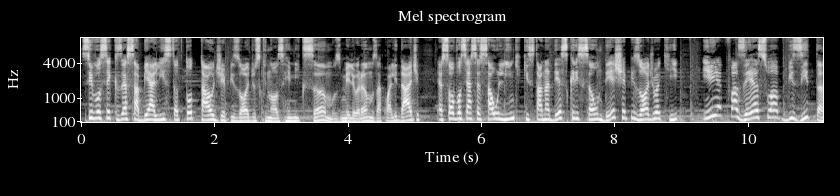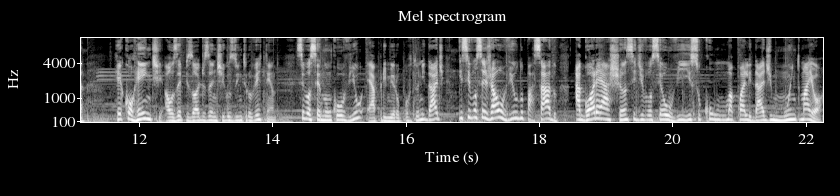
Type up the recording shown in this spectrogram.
Se você quiser saber a lista total de episódios que nós remixamos, melhoramos a qualidade, é só você acessar o link que está na descrição deste episódio aqui e fazer a sua visita recorrente aos episódios antigos do Introvertendo. Se você nunca ouviu, é a primeira oportunidade, e se você já ouviu no passado, agora é a chance de você ouvir isso com uma qualidade muito maior.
